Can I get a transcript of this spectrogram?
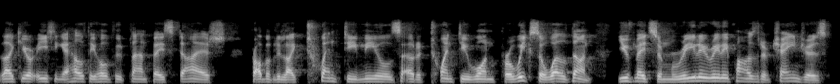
like you're eating a healthy whole food plant based diet, probably like 20 meals out of 21 per week. So well done. You've made some really, really positive changes.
